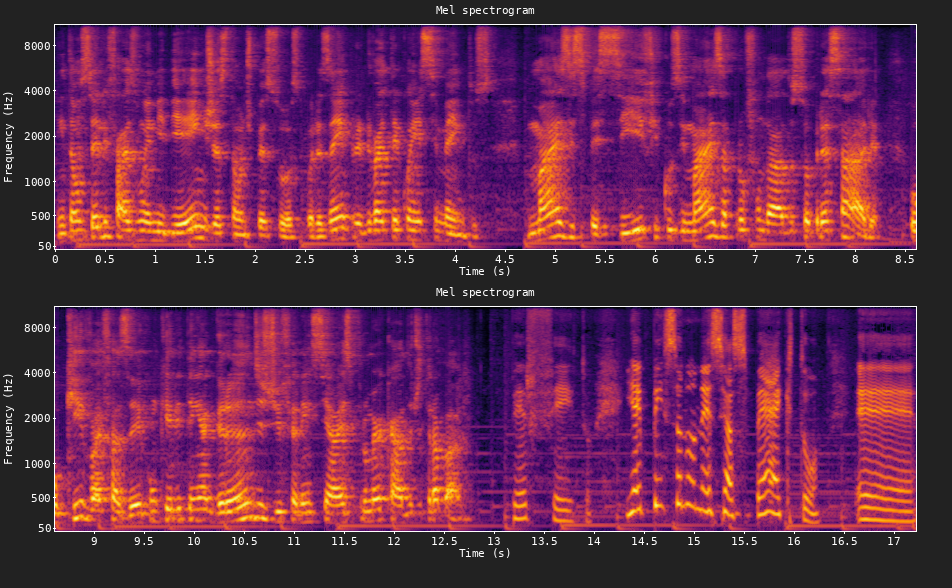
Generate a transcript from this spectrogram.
Então, se ele faz um MBA em gestão de pessoas, por exemplo, ele vai ter conhecimentos mais específicos e mais aprofundados sobre essa área, o que vai fazer com que ele tenha grandes diferenciais para o mercado de trabalho. Perfeito. E aí, pensando nesse aspecto, é,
